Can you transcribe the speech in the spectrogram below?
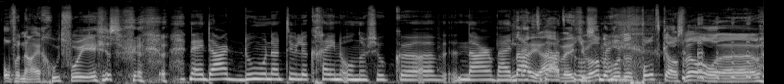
of het nou echt goed voor je is. nee, daar doen we natuurlijk geen onderzoek uh, naar bij het Nou ja, weet je wel, dan wordt het podcast wel... Uh,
